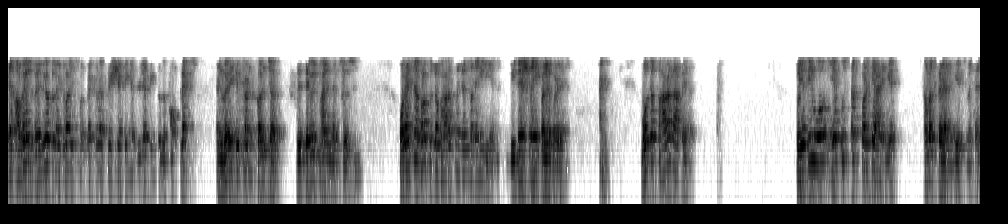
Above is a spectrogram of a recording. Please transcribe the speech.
में avail valuable advice for better appreciating and relating to the complex and very different culture और ऐसे भक्त जो भारत में जन्म नहीं लिए हैं, विदेश में ही पले पड़े हैं, वो जब भारत आते हैं तो यदि वो ये पुस्तक पढ़ के आएँगे, समझ कर आएँगे इसमें से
